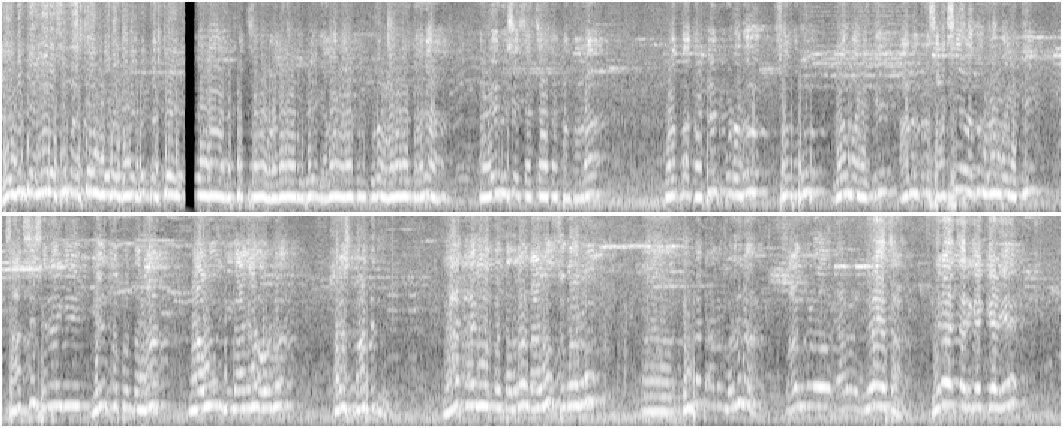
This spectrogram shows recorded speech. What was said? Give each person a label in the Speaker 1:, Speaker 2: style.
Speaker 1: ದಯವಿಟ್ಟು ಎಲ್ಲರೂ ಸುಮ್ಮ ಅಷ್ಟೇ ಒಂದು ಮೂರು ಜನಕ್ಕೆ ಬಿಟ್ಟು ಅಷ್ಟೇ ಒಂದು ಇಪ್ಪತ್ತು ಜನ ಒಳಗಡೆ ಇದ್ದೀವಿ ಎಲ್ಲ ನಾಯಕರು ಕೂಡ ಒಳಗಡೆ ಇದ್ದಾಗ ನಾವೇನು ವಿಷಯ ಚರ್ಚೆ ಆಗತ್ತಪ್ಪ ಅಂತಂದ್ರೆ ಇವತ್ತ ಕಂಪ್ಲೇಂಟ್ ಕೊಡೋದು ಸ್ವಲ್ಪ ವಿಳಂಬ ಆಗೈತಿ ಆನಂತರ ಸಾಕ್ಷಿ ಹೇಳೋದು ವಿಳಂಬ ಆಗೈತಿ ಸಾಕ್ಷಿ ಸರಿಯಾಗಿ ಅಂತಂದ್ರೆ ನಾವು ಈಗಾಗಲೇ ಅವ್ರನ್ನ ಅರೆಸ್ಟ್ ಮಾಡ್ತಿದ್ವಿ. ಯಾಕೆ ಆಗಿಲ್ಲಪ್ಪ ಅಂತಂದ್ರೆ ನಾವು ಸುಮಾರು ಕಂಪ್ಲೇಂಟ್ ಆಗೋ ಮರುದಿನ ಸ್ವಾಮಿಗಳು ಯಾರು ವೀರಾಯಚ ವೀರಾಚಾರಿಗೆ ಕೇಳಿ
